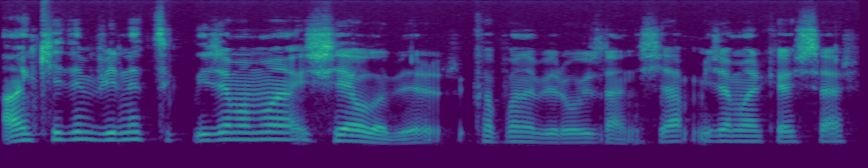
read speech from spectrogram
Anketin birine tıklayacağım ama şey olabilir, kapanabilir. O yüzden şey yapmayacağım arkadaşlar.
